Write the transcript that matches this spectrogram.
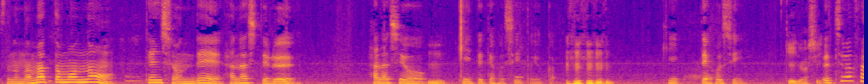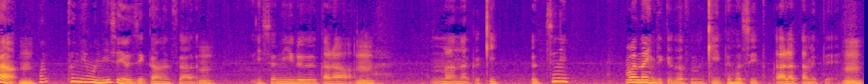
そのママ友のテンションで話してる話をうん。聞いててほしいというか、聞いてほしい。聞いてほしい。うちはさ、うん。本当にもう24時間さ、うん。一緒にいるからう、ん。まあなんかきうちにはないんだけどその聞いてほしいとか改めて。うん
